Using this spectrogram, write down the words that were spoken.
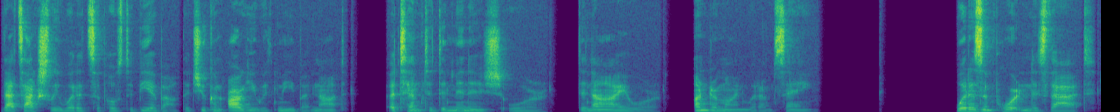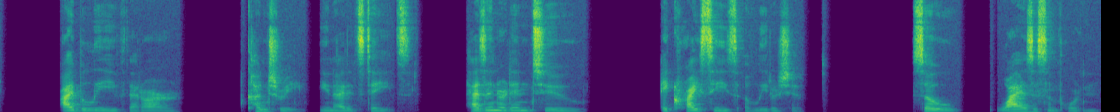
that's actually what it's supposed to be about that you can argue with me, but not attempt to diminish or deny or undermine what I'm saying. What is important is that I believe that our country, the United States, has entered into a crisis of leadership. So, why is this important?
